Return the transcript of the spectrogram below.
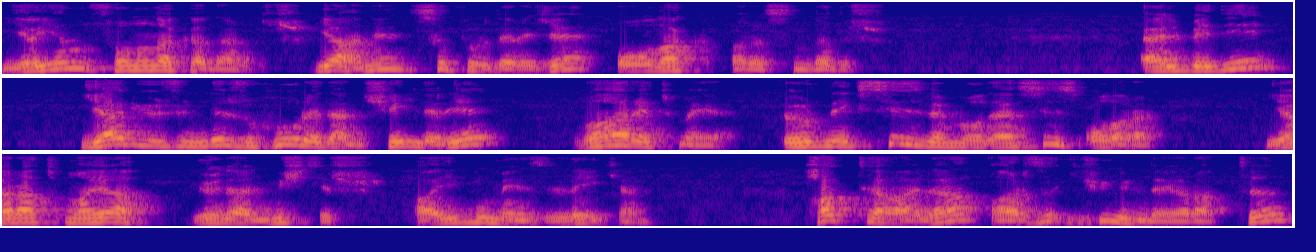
yayın sonuna kadardır. Yani 0 derece oğlak arasındadır. Elbedi yeryüzünde zuhur eden şeyleri var etmeye, örneksiz ve modelsiz olarak yaratmaya yönelmiştir. Ay bu menzildeyken. Hak Teala arzı iki günde yarattı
